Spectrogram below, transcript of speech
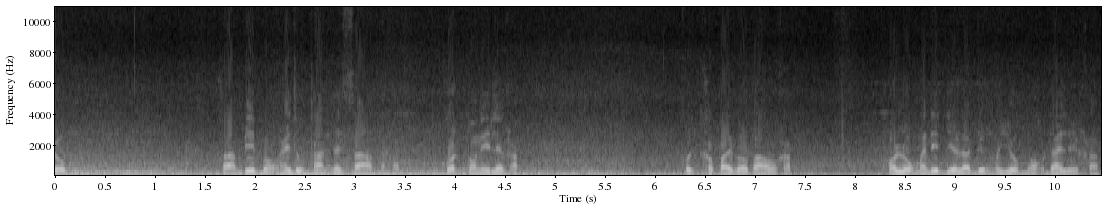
ยม ตามพี่บอกให้ทุกท่านได้ทราบนะครับ กดตรงนี้เลยครับ กดเข้าไปเบาๆครับ พอลงมานิดเดียวแล้วดึงมายมออกได้เลยครับ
